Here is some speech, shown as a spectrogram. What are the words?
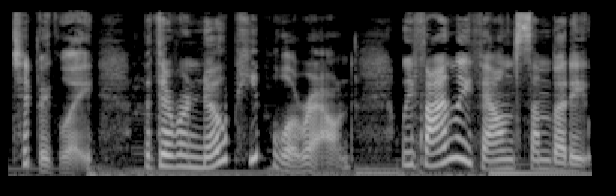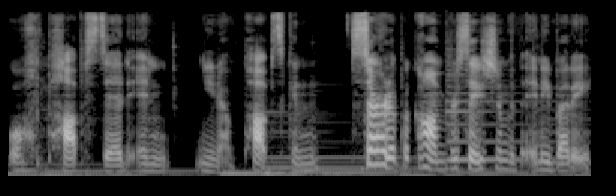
typically but there were no people around. We finally found somebody well pops did and you know pops can start up a conversation with anybody.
